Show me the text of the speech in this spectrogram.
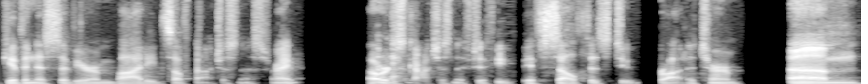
givenness of your embodied self consciousness, right? Or okay. just consciousness, if you, if self is too broad a term. Um,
